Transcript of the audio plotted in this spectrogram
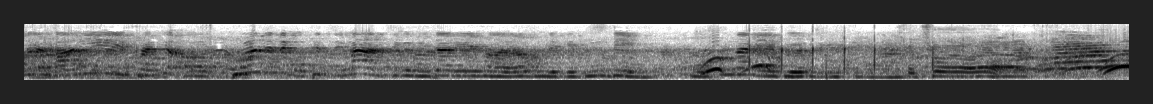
좀 많이 밝혀 어, 보여주지 못했지만 지금 이 자리에서 여러분들께 빙빙 어, 신나게 보여드리겠습니다. 저 추워요.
